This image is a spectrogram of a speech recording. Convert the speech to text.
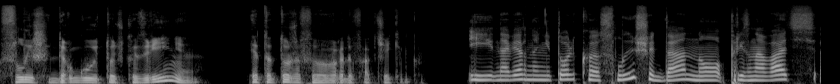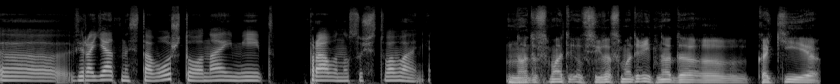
слышать другую точку зрения – это тоже своего рода факт-чекинг. И, наверное, не только слышать, да, но признавать э, вероятность того, что она имеет право на существование. Надо смотреть, всегда смотреть, надо, э, какие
